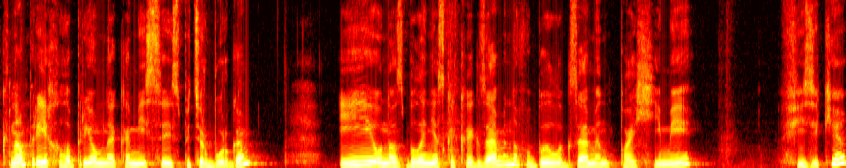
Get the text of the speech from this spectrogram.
К нам приехала приемная комиссия из Петербурга. И у нас было несколько экзаменов. Был экзамен по химии, физике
